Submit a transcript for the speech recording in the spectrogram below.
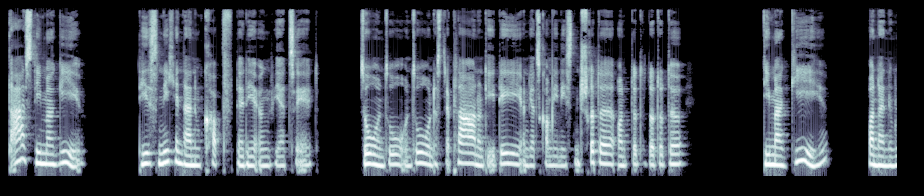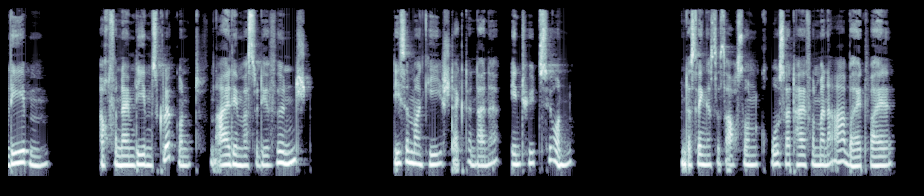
da ist die Magie. Die ist nicht in deinem Kopf, der dir irgendwie erzählt. So und so und so und das ist der Plan und die Idee und jetzt kommen die nächsten Schritte und da, da, da, da. die Magie von deinem Leben, auch von deinem Lebensglück und von all dem, was du dir wünschst, diese Magie steckt in deiner Intuition. Und deswegen ist es auch so ein großer Teil von meiner Arbeit, weil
